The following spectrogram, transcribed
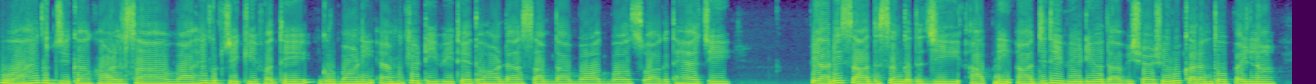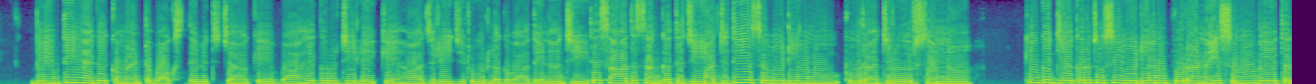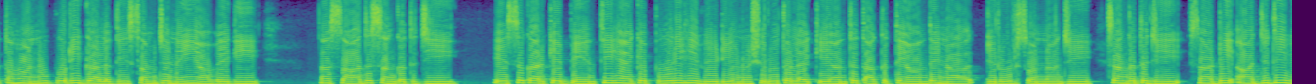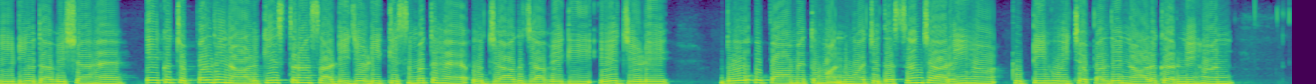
ਵਾਹਿਗੁਰੂ ਜੀ ਕਾ ਖਾਲਸਾ, ਵਾਹਿਗੁਰੂ ਜੀ ਕੀ ਫਤਿਹ। Gurbani MK TV ਤੇ ਤੁਹਾਡਾ ਸਭ ਦਾ ਬਹੁਤ-ਬਹੁਤ ਸਵਾਗਤ ਹੈ ਜੀ। ਪਿਆਰੀ ਸਾਧ ਸੰਗਤ ਜੀ, ਆਪਣੀ ਅੱਜ ਦੀ ਵੀਡੀਓ ਦਾ ਵਿਸ਼ਾ ਸ਼ੁਰੂ ਕਰਨ ਤੋਂ ਪਹਿਲਾਂ ਬੇਨਤੀ ਹੈ ਕਿ ਕਮੈਂਟ ਬਾਕਸ ਦੇ ਵਿੱਚ ਜਾ ਕੇ ਵਾਹਿਗੁਰੂ ਜੀ ਲਿਖ ਕੇ ਹਾਜ਼ਰੀ ਜ਼ਰੂਰ ਲਗਵਾ ਦੇਣਾ ਜੀ। ਤੇ ਸਾਧ ਸੰਗਤ ਜੀ, ਅੱਜ ਦੀ ਇਸ ਵੀਡੀਓ ਨੂੰ ਪੂਰਾ ਜ਼ਰੂਰ ਸੁਣਨਾ। ਕਿਉਂਕਿ ਜੇਕਰ ਤੁਸੀਂ ਵੀਡੀਓ ਨੂੰ ਪੂਰਾ ਨਹੀਂ ਸੁਣੋਗੇ, ਤਾਂ ਤੁਹਾਨੂੰ ਪੂਰੀ ਗੱਲ ਦੀ ਸਮਝ ਨਹੀਂ ਆਵੇਗੀ। ਤਾਂ ਸਾਧ ਸੰਗਤ ਜੀ, ਇਸ ਕਰਕੇ ਬੇਨਤੀ ਹੈ ਕਿ ਪੂਰੀ ਹੀ ਵੀਡੀਓ ਨੂੰ ਸ਼ੁਰੂ ਤੋਂ ਲੈ ਕੇ ਅੰਤ ਤੱਕ ਧਿਆਨ ਦੇ ਨਾਲ ਜਰੂਰ ਸੁਣਨਾ ਜੀ। ਸੰਗਤ ਜੀ, ਸਾਡੀ ਅੱਜ ਦੀ ਵੀਡੀਓ ਦਾ ਵਿਸ਼ਾ ਹੈ, ਇੱਕ ਚੱਪਲ ਦੇ ਨਾਲ ਕਿਸ ਤਰ੍ਹਾਂ ਸਾਡੀ ਜਿਹੜੀ ਕਿਸਮਤ ਹੈ, ਉਹ ਜਾਗ ਜਾਵੇਗੀ। ਇਹ ਜਿਹੜੇ ਦੋ ਉਪਾਅ ਮੈਂ ਤੁਹਾਨੂੰ ਅੱਜ ਦੱਸਣ ਜਾ ਰਹੀ ਹਾਂ, ਟੁੱਟੀ ਹੋਈ ਚੱਪਲ ਦੇ ਨਾਲ ਕਰਨੇ ਹਨ।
